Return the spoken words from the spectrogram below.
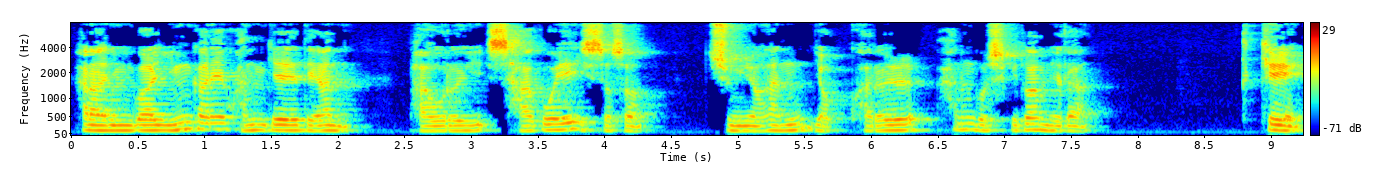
하나님과 인간의 관계에 대한 바울의 사고에 있어서 중요한 역할을 하는 것이기도 합니다. 특히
